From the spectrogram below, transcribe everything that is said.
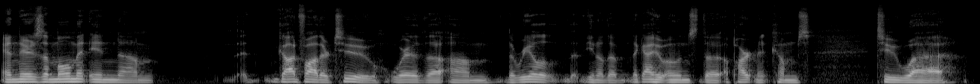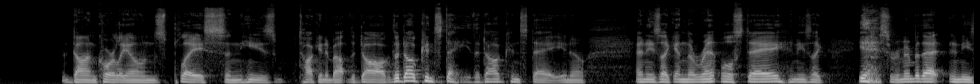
and there's a moment in. Um, Godfather 2 where the um the real you know the the guy who owns the apartment comes to uh Don Corleone's place and he's talking about the dog. The dog can stay. The dog can stay, you know. And he's like and the rent will stay and he's like Yes, remember that and he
